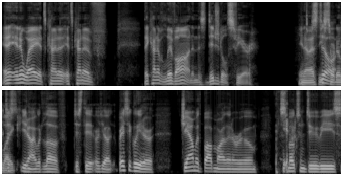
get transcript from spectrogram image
And in a way, it's kind of it's kind of they kind of live on in this digital sphere. You know, as these sort of like just, you know, I would love just the or, you know, basically to jam with Bob Marley in a room, Yeah. smoke some doobies,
